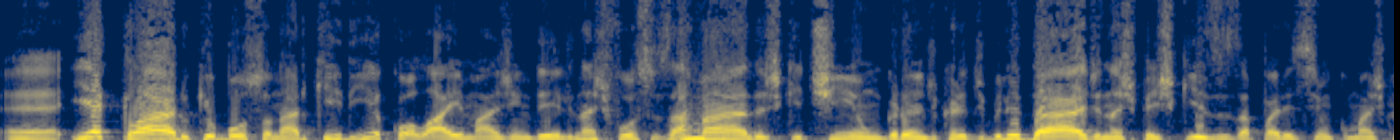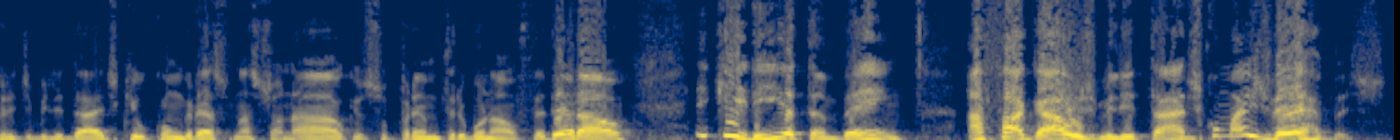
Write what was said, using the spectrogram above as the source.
É, e é claro que o Bolsonaro queria colar a imagem dele nas Forças Armadas, que tinham grande credibilidade, nas pesquisas apareciam com mais credibilidade que o Congresso Nacional, que o Supremo Tribunal Federal, e queria também afagar os militares com mais verbas.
